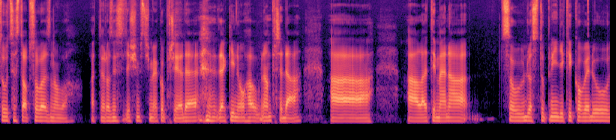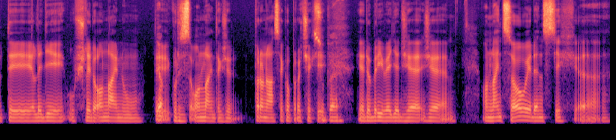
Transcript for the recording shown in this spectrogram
tu cestu absolvuje znova. A to hrozně se těším, s čím jako přijede, jaký know-how nám předá. A, ale ty jména jsou dostupný díky covidu, ty lidi už šli do onlineu, ty jo. kurzy jsou online, takže pro nás jako pro Čechy Super. je dobrý vědět, že, že online jsou jeden z těch, eh,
